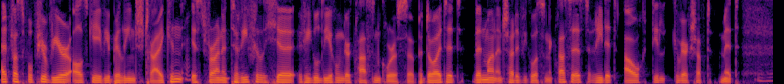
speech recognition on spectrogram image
etwas, wofür wir als GW Berlin streiken, mhm. ist für eine tarifliche Regulierung der Klassengröße. Bedeutet, wenn man entscheidet, wie groß eine Klasse ist, redet auch die Gewerkschaft mit. Mhm.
